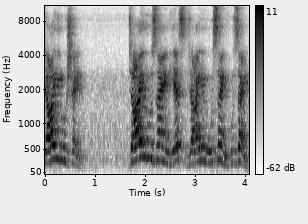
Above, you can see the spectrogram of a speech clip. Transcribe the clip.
Zakir Hussain Zakir Hussain yes Zakir Hussain Hussain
